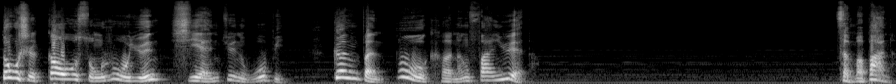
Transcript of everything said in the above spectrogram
都是高耸入云、险峻无比，根本不可能翻越的。怎么办呢？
